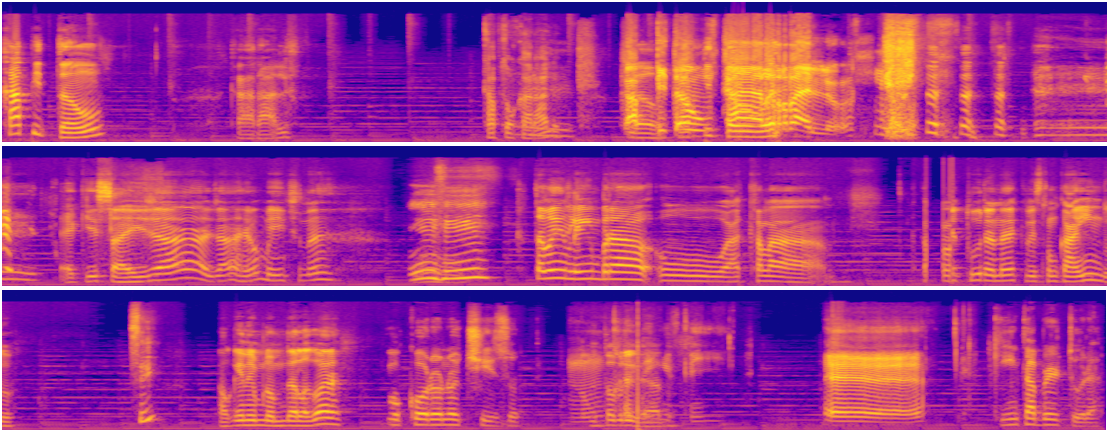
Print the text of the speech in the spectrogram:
Capitão. Caralho. Capitão Caralho? Capitão, Capitão, né? caralho! É que isso aí já, já realmente, né? Uhum. Também lembra o aquela, aquela abertura, né? Que eles estão caindo. Sim. Alguém lembra o nome dela agora? O Coronotizo. Nunca obrigado. nem vi. É. Quinta abertura.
